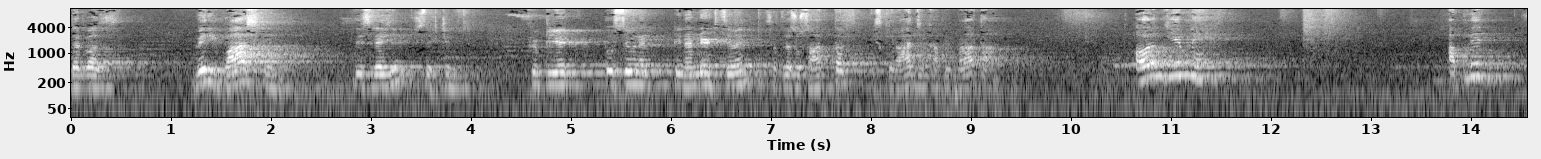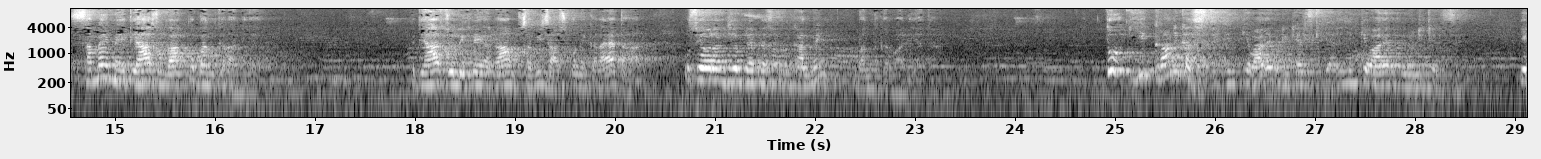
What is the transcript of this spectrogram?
that was very vast in this regime, 1658 to 1707, 1707 तक इसके राज्य काफ़ी बड़ा था। औरंगज़ेब ने अपने समय में इतिहास विभाग को बंद करा दिया। इतिहास जो लिखने का काम सभी शासकों ने कराया था उसे औरंगज़ेब ने अपने शासनकाल में बंद करवा दिया था। तो ये क्रॉनिकल्स थे जिनके बारे में डिटेल्स की जा रही जिनके बारे में डिटेल्स है। ये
